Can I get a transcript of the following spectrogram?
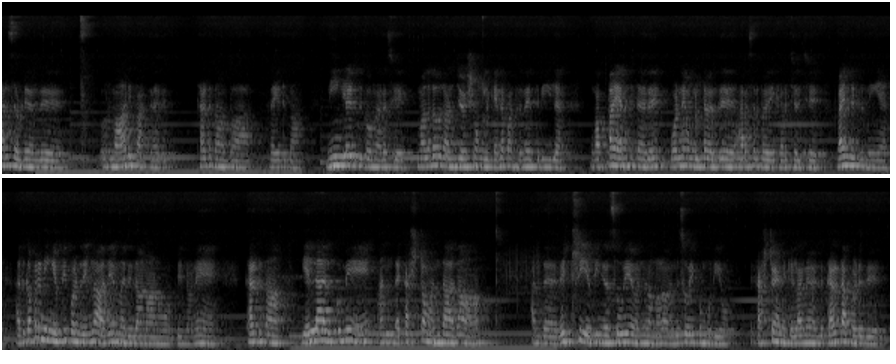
அரசு அப்படியே வந்து ஒரு மாதிரி பார்க்குறாரு. கரெக்டு தான்ப்பா. ரைட்டு தான். நீங்களே எடுத்துக்கோங்க அரசு. முதல்ல ஒரு அஞ்சு வருஷம் உங்களுக்கு என்ன பண்ணுறதுனே தெரியல. உங்கள் அப்பா இறந்துட்டாரு உடனே உங்கள்கிட்ட வந்து அரசர் பதவி கிடச்சிருச்சு பயந்துட்டு இருந்தீங்க. அதுக்கப்புறம் நீங்கள் எப்படி பண்ணுறீங்களோ அதே மாதிரி தான் நானும் அப்படின்னோடனே கரெக்டு தான். எல்லாருக்குமே அந்த கஷ்டம் வந்தால் தான் அந்த வெற்றி அப்படிங்கிற சுவையை வந்து நம்மளால் வந்து சுவைக்க முடியும். இந்த கஷ்டம் எனக்கு எல்லாமே வந்து கரெக்டாக படுது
